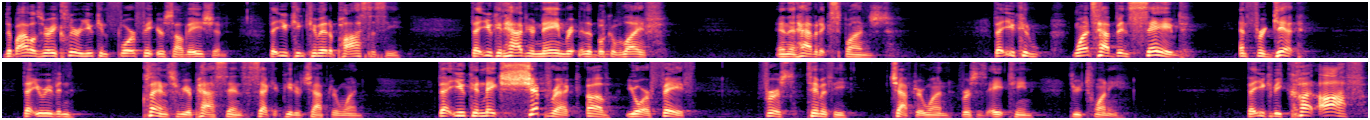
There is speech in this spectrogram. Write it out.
the Bible is very clear, you can forfeit your salvation, that you can commit apostasy, that you can have your name written in the book of life and then have it expunged, that you could once have been saved and forget that you're even cleansed from your past sins, 2 Peter chapter 1, that you can make shipwreck of your faith, 1 Timothy chapter 1, verses 18 through 20 that you can be cut off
